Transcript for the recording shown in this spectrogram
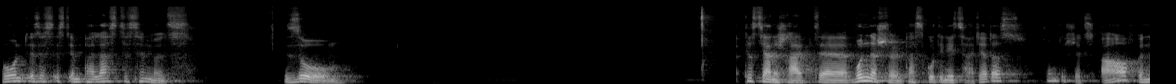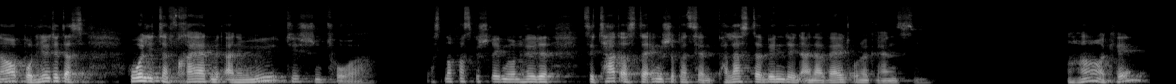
Wohnt es, es ist im Palast des Himmels. So. Christiane schreibt, äh, wunderschön, passt gut in die Zeit. Ja, das finde ich jetzt auch. Genau. Brunhilde, das hohe Lied der Freiheit mit einem mythischen Tor. Du hast noch was geschrieben, Brunhilde. Zitat aus der englische Patient. Palast der Winde in einer Welt ohne Grenzen. Aha, okay.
